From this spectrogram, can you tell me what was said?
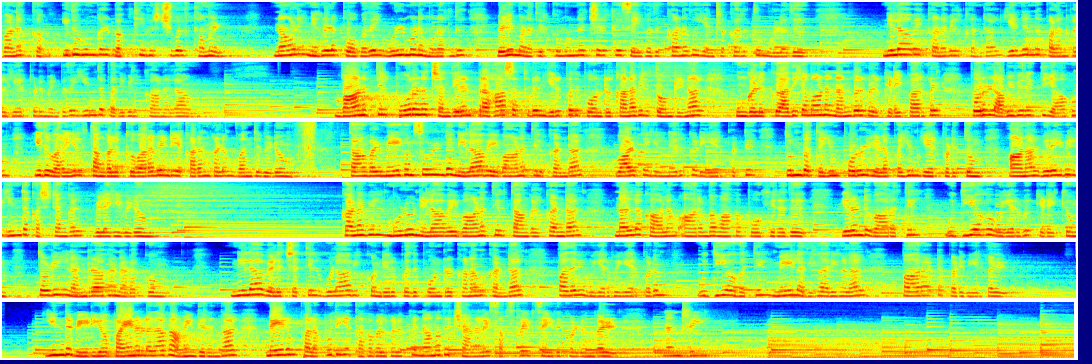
வணக்கம். இது உங்கள் பக்தி விர்ச்சுவல் தமிழ். நாளை நிகழப்போவதை உள்மனம் உணர்ந்து வெளிமனதிற்கு முன்னெச்சரிக்கை செய்வது கனவு என்ற கருத்தும் உள்ளது. நிலாவை கனவில் கண்டால் என்னென்ன பலன்கள் ஏற்படும் என்பதை இந்த பதிவில் காணலாம். வானத்தில் பூரண சந்திரன் பிரகாசத்துடன் இருப்பது போன்று கனவில் தோன்றினால் உங்களுக்கு அதிகமான நண்பர்கள் கிடைப்பார்கள். பொருள் அபிவிருத்தியாகும். இதுவரையில் தங்களுக்கு வரவேண்டிய கடன்களும் வந்துவிடும். தாங்கள் மேகம் சூழ்ந்த நிலாவை வானத்தில் கண்டால் வாழ்க்கையில் நெருக்கடி ஏற்பட்டு துன்பத்தையும் பொருள் இழப்பையும் ஏற்படுத்தும். ஆனால் விரைவில் இந்த கஷ்டங்கள் விலகிவிடும். கனவில் முழு நிலாவை வானத்தில் தாங்கள் கண்டால் நல்ல காலம் ஆரம்பமாக போகிறது. இரண்டு வாரத்தில் உத்தியோக உயர்வு கிடைக்கும். தொழில் நன்றாக நடக்கும். நிலா வெளிச்சத்தில் உலாவிக் கொண்டிருப்பது போன்று கனவு கண்டால் பதவி உயர்வு ஏற்படும். உத்தியோகத்தில் மேலதிகாரிகளால் பாராட்டப்படுவீர்கள். இந்த வீடியோ பயனுள்ளதாக அமைந்திருந்தால் மேலும் பல புதிய தகவல்களுக்கு நமது சேனலை சப்ஸ்கிரைப் செய்து கொள்ளுங்கள். நன்றி.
